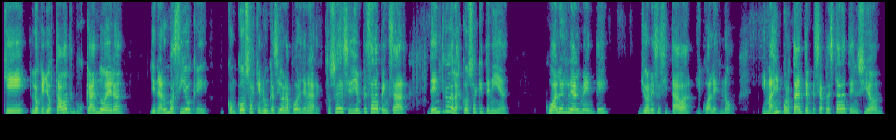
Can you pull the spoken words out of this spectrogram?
que lo que yo estaba buscando era llenar un vacío que, con cosas que nunca se iban a poder llenar. Entonces decidí empezar a pensar dentro de las cosas que tenía, cuáles realmente yo necesitaba y cuáles no. Y más importante, empecé a prestar atención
